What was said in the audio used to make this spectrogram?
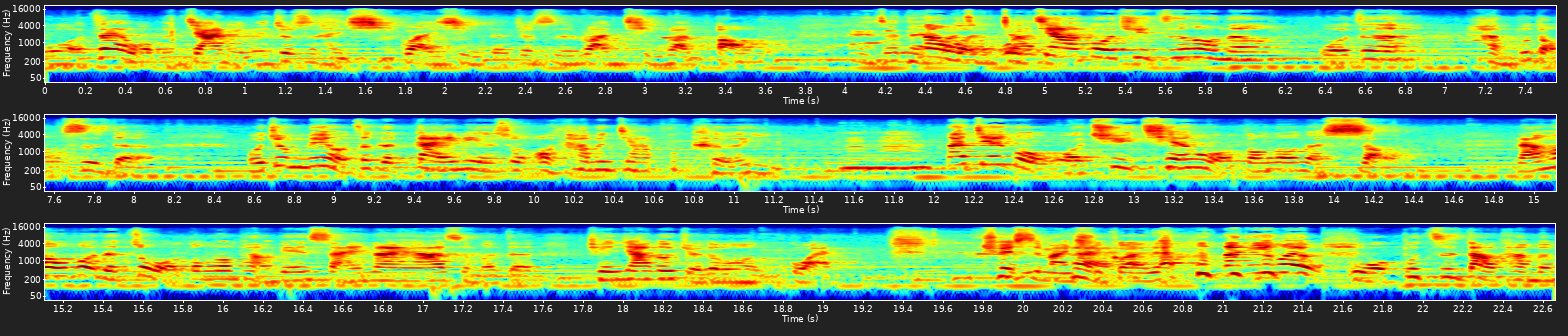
我在我们家里面就是很习惯性的，就是乱亲乱抱的。哎，真的。那我我嫁过去之后呢，我这个很不懂事的，我就没有这个概念说哦，他们家不可以。嗯哼。那结果我去牵我公公的手，然后或者坐我公公旁边塞奶啊什么的，全家都觉得我很怪。确实蛮奇怪的。那因为我不知道他们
